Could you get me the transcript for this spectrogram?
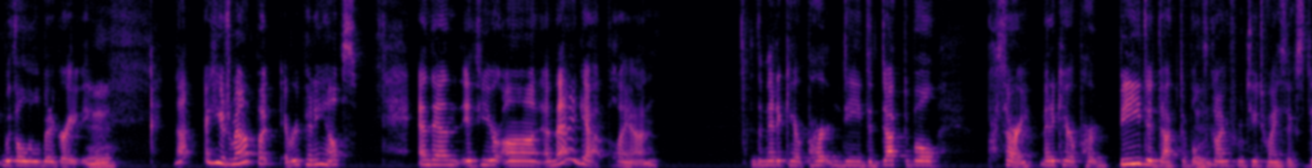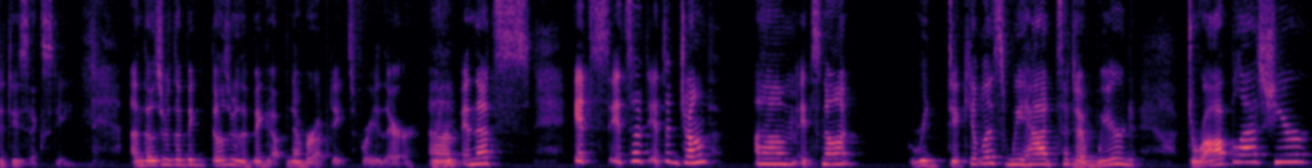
with a little bit of gravy hmm not a huge amount, but every penny helps. And then if you're on a Medigap plan, the Medicare Part D deductible, sorry, Medicare Part B deductible is Mhm. going from 226 to 260. And those are the big those are the big up number updates for you there. Um, and that's it's it's a it's a jump. Um, it's not ridiculous. We had such a Mhm. weird drop last year.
